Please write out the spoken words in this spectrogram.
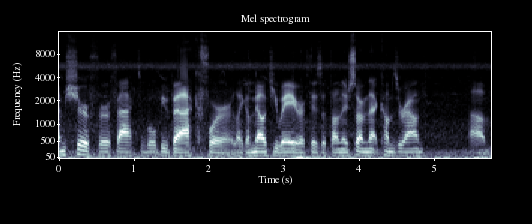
I'm sure for a fact we'll be back for like a Milky Way or if there's a thunderstorm that comes around. Um,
